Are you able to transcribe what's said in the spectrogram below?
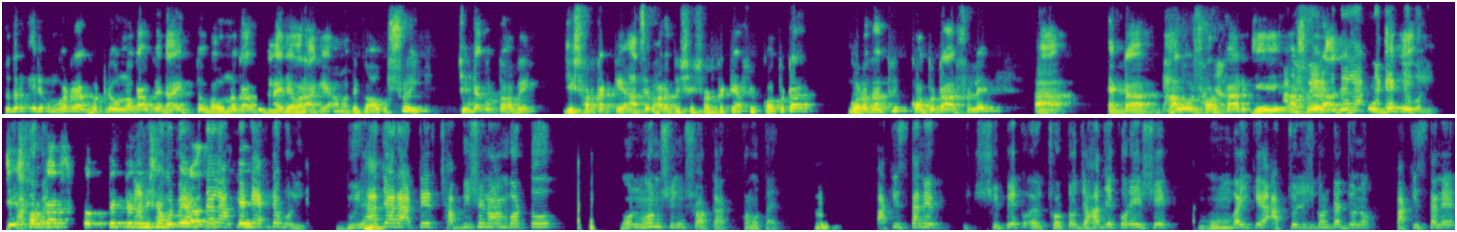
সুতরাং এরকম ঘটনা ঘটলে অন্য কাউকে দায়িত্ব বা অন্য কাউকে দায় দেওয়ার আগে আমাদেরকে অবশ্যই চিন্তা করতে হবে যে সরকারটি আছে ভারতে, সেই সরকারটি আসলে কতটা গণতান্ত্রিক, কতটা আসলে, আহ একটা ভালো সরকার যে আসলে ভাই, আমি রাজনীতি আপনাকে একটা উদ্যোগী বলি। যে সরকার প্রত্যেকটা জিনিসের মধ্যে রাজনীতিকে আপনাকে একটা বলি। দুই হাজার আটের ছাব্বিশে নভেম্বর তো মনমোহন সিং সরকার ক্ষমতায়। পাকিস্তানের শিপে ছোট জাহাজে করে এসে মুম্বাইকে আটচল্লিশ ঘণ্টার জন্য পাকিস্তানের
